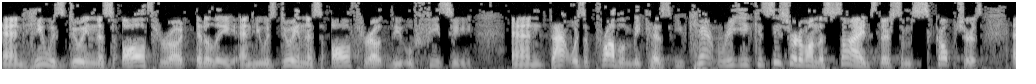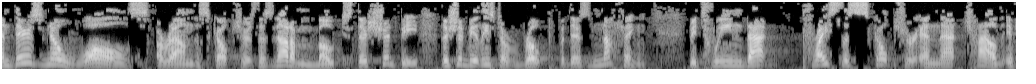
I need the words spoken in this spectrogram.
And he was doing this all throughout Italy, and he was doing this all throughout the Uffizi. And that was a problem because you can't read, you can see sort of on the sides there's some sculptures, and there's no walls around the sculptures. There's not a moat. There should be. There should be at least a rope, but there's nothing between that priceless sculpture and that child. If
